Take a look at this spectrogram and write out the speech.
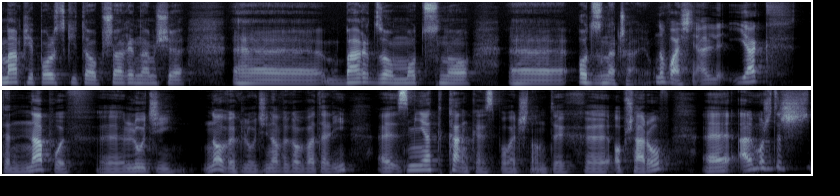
mapie Polski te obszary nam się bardzo mocno odznaczają. No właśnie, ale jak ten napływ ludzi nowych ludzi, nowych obywateli e, zmienia tkankę społeczną tych e, obszarów, e, ale może też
